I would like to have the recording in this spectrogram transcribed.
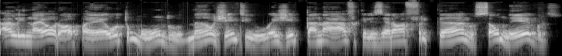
ali na Europa, é outro mundo. Não, gente, o Egito está na África, eles eram africanos, são negros.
